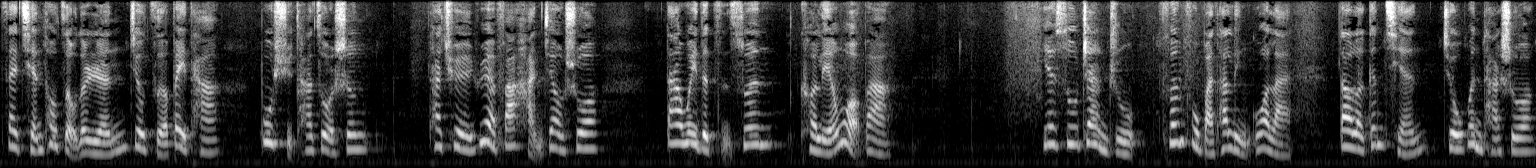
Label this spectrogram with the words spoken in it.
在前头走的人就责备他，不许他作声，他却越发喊叫说：“大卫的子孙，可怜我吧！”耶稣站住，吩咐把他领过来，到了跟前，就问他说：“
